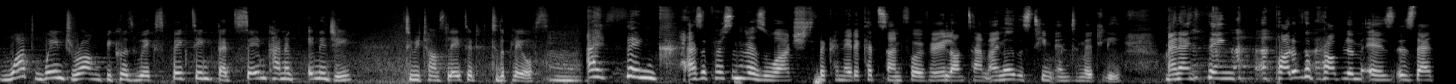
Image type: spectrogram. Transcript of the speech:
what went wrong? Because we're expecting that same kind of energy to be translated to the playoffs? Mm. I think, as a person that has watched the Connecticut Sun for a very long time, I know this team intimately. And I think part of the problem is is that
